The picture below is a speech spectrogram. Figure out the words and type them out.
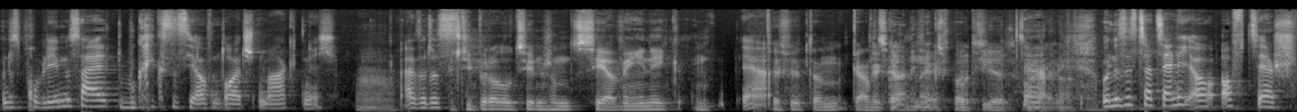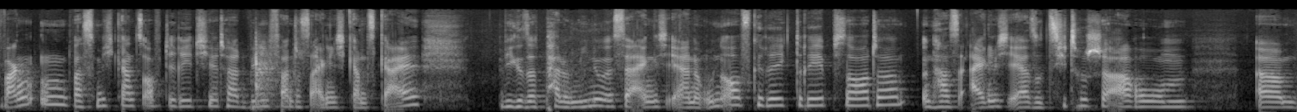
Und das Problem ist halt, du kriegst es hier auf dem deutschen Markt nicht. Also das Die produzieren schon sehr wenig und Ja. das wird dann ganz Wird gar nicht exportiert. exportiert. Ja. Und es ist tatsächlich auch oft sehr schwankend, was mich ganz oft irritiert hat. Willi fand das eigentlich ganz geil. Wie gesagt, Palomino ist ja eigentlich eher eine unaufgeregte Rebsorte und hast eigentlich eher so zitrische Aromen, ähm,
